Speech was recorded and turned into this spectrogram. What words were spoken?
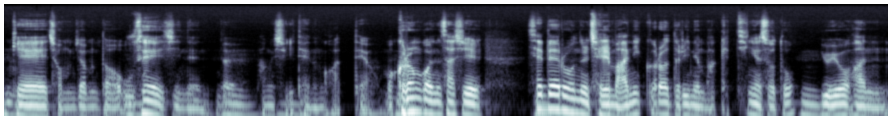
음. 게 점점 더 우세해지는 네. 음. 방식이 되는 것 같아요. 뭐 그런 건 사실 세대론을 제일 많이 끌어들이는 마케팅에서도 음. 유효한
